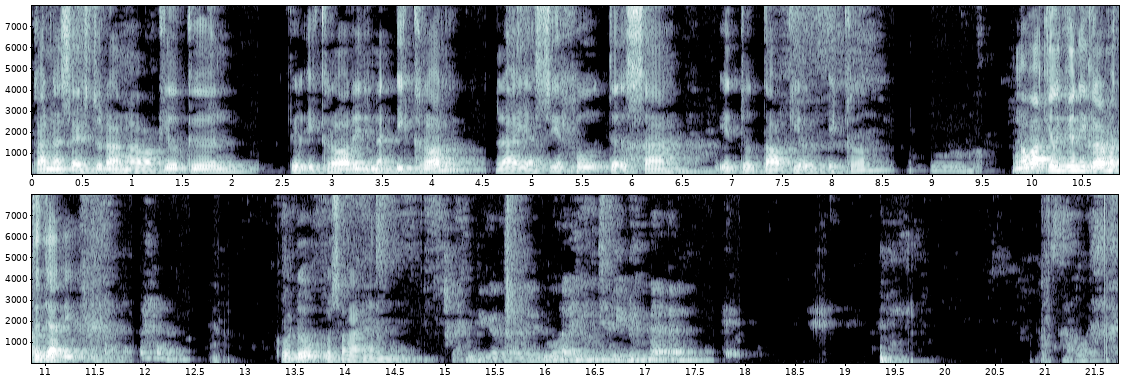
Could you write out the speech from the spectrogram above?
kana saestuna ngawakilkeun fil ikrari dina ikrar la yasihu teu sah itu tawkil ikrar. Ngawakilkeun ikrar mah terjadi kudu kusarangan Tiga kali dua jadi dua. Salah.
